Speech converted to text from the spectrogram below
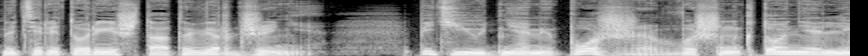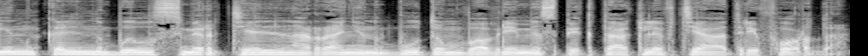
на территории штата Вирджиния. Пятью днями позже в Вашингтоне Линкольн был смертельно ранен бутом во время спектакля в театре Форда.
